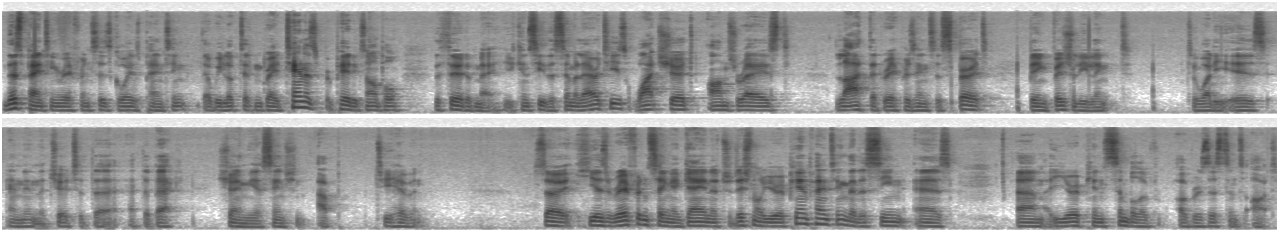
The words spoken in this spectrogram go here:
this painting references Goya's painting that we looked at in grade 10 as a prepared example, the 3rd of May. You can see the similarities, white shirt, arms raised, light that represents his spirit being visually linked to what he is, and then the church at the, at the back showing the ascension up to heaven. So he is referencing again a traditional European painting that is seen as um, a European symbol of, of resistance art.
